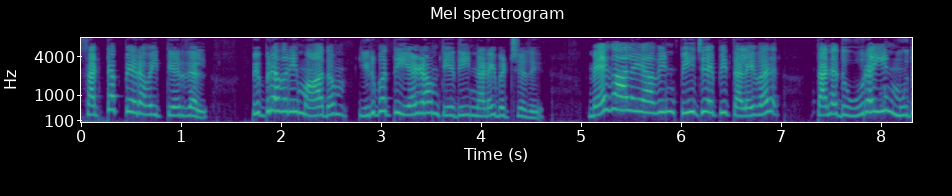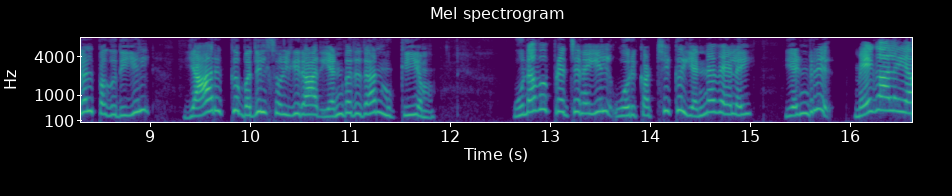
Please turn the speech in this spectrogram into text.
சட்டப்பேரவை தேர்தல் பிப்ரவரி மாதம் இருபத்தி ஏழாம் தேதி நடைபெற்றது. மேகாலயாவின் பிஜேபி தலைவர் தனது உரையின் முதல் பகுதியில் யாருக்கு பதில் சொல்கிறார் என்பதுதான் முக்கியம். உணவு பிரச்சனையில் ஒரு கட்சிக்கு என்ன வேலை? என்று மேகாலயா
